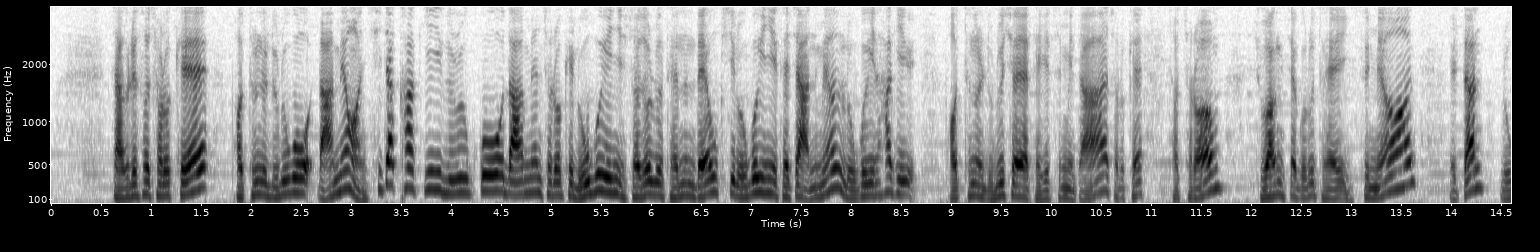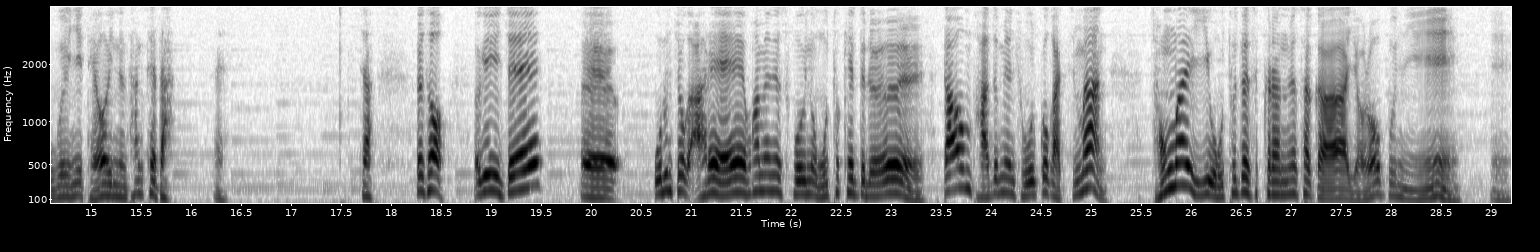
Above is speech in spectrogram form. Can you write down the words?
자, 그래서 저렇게 버튼을 누르고 나면 시작하기 누르고 나면 저렇게 로그인이 저절로 되는데 혹시 로그인이 되지 않으면 로그인 하기 버튼을 누르셔야 되겠습니다. 저렇게 저처럼 주황색으로 되어 있으면 일단 로그인이 되어 있는 상태다. 그래서 여기 이제 에, 오른쪽 아래 화면에서 보이는 AutoCAD를 다운 받으면 좋을 것 같지만 정말 이 Autodesk라는 회사가 여러분이 예,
